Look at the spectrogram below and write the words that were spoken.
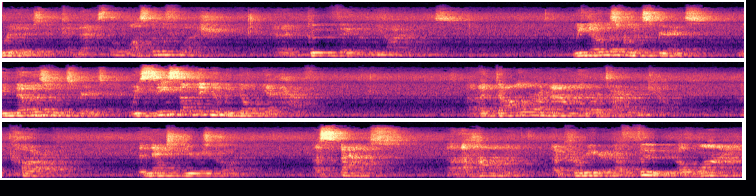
bridge that connects the lust of the flesh and a good thing that we idolize. We know this from experience. We know this from experience. We see something that we don't yet have a dollar amount in a retirement account, a car, the next year's car, a spouse, a hobby, a career, a food, a wine.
